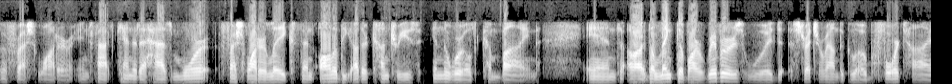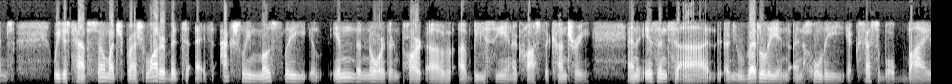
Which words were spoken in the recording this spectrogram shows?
of fresh water. In fact, Canada has more freshwater lakes than all of the other countries in the world combined and our, the length of our rivers would stretch around the globe four times. We just have so much fresh water, but it's actually mostly in the northern part of, of BC and across the country, and isn't uh, readily and, and wholly accessible by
